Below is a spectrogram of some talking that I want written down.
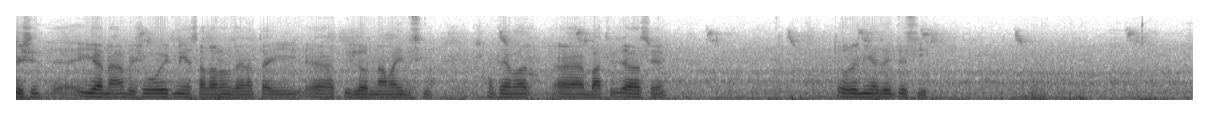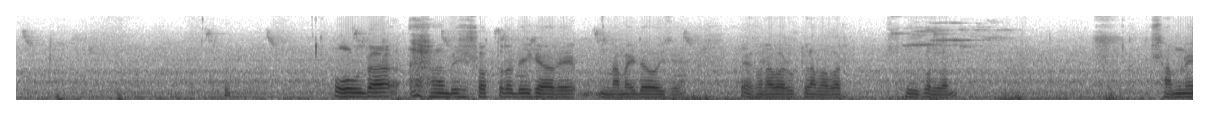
বেশি ইয়া না, বেশি ওয়েট নিয়ে চালানো যায় না, তাই পিলর নামাই দিছি। সাথে আমার বাতি যা আছে তো ওরে নিয়ে যাইতেছি। ওলটা বেশি শক্ত না দেখে আরে নামাই দেওয়া হয়েছে এখন আবার উঠলাম আবার। শুরু করলাম। সামনে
